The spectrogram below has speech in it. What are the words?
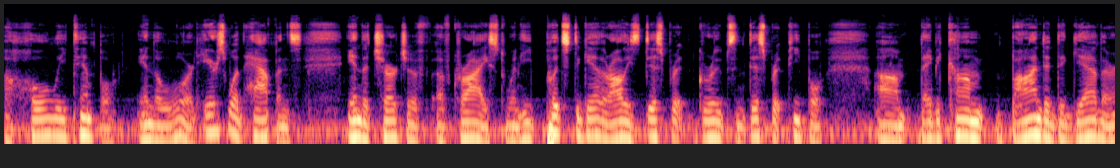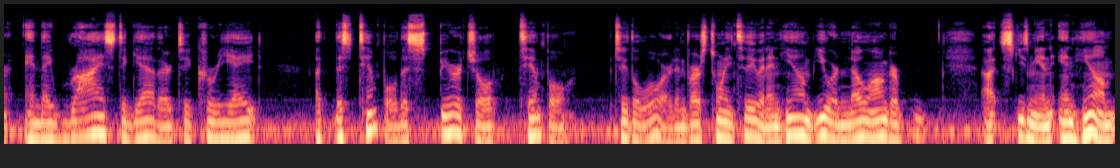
a holy temple in the Lord. Here's what happens in the church of, of Christ when He puts together all these disparate groups and disparate people um, they become bonded together and they rise together to create a, this temple, this spiritual temple to the Lord. In verse 22, and in Him you are no longer, uh, excuse me, and in Him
